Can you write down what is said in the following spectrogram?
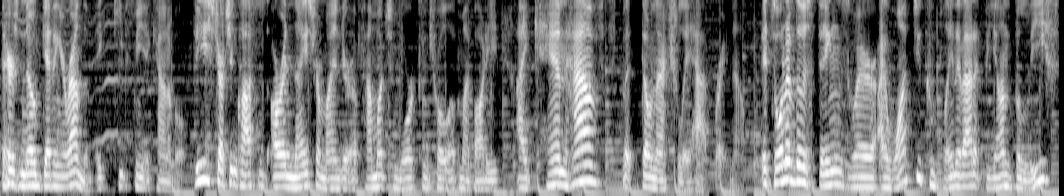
there's no getting around them. It keeps me accountable. These stretching classes are a nice reminder of how much more control of my body I can have, but don't actually have right now. It's one of those things where I want to complain about it beyond belief,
